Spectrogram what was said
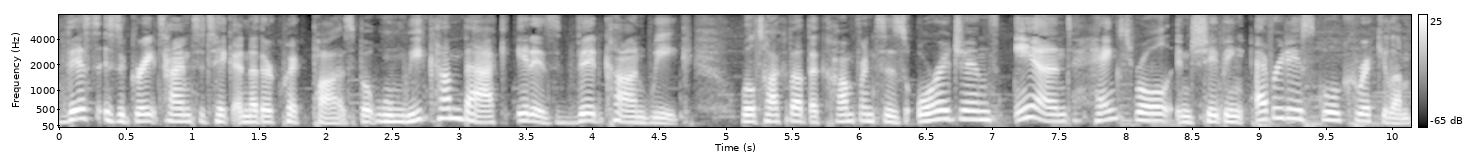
This is a great time to take another quick pause, but when we come back, it is VidCon week. We'll talk about the conference's origins and Hank's role in shaping everyday school curriculum,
